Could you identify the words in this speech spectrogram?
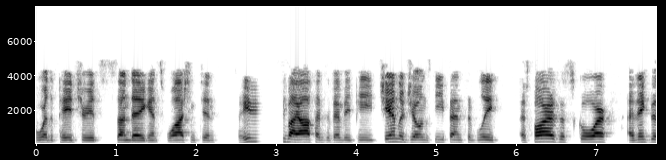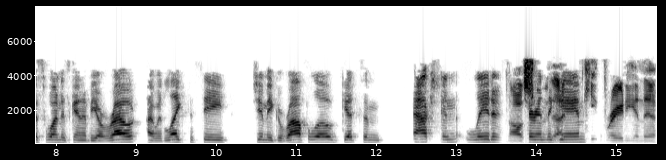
for the Patriots Sunday against Washington. So he's my offensive MVP. Chandler Jones defensively. As far as the score, I think this one is going to be a rout. I would like to see Jimmy Garoppolo get some action later Oh, in the that. game. Keep Brady in there.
